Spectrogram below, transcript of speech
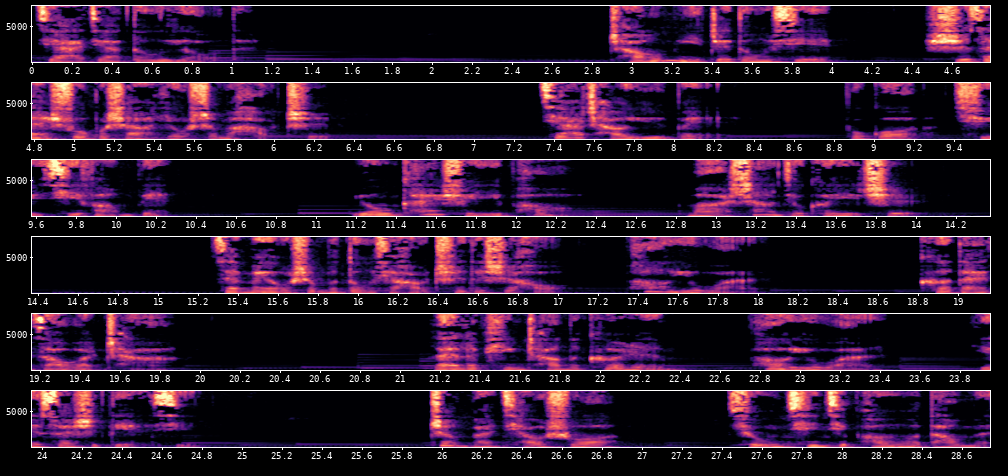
家家都有的。炒米这东西实在说不上有什么好吃，家常预备，不过取其方便，用开水一泡。马上就可以吃，在没有什么东西好吃的时候泡一碗，可代早晚茶。来了平常的客人，泡一碗也算是点心。郑板桥说：“穷亲戚朋友到门，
